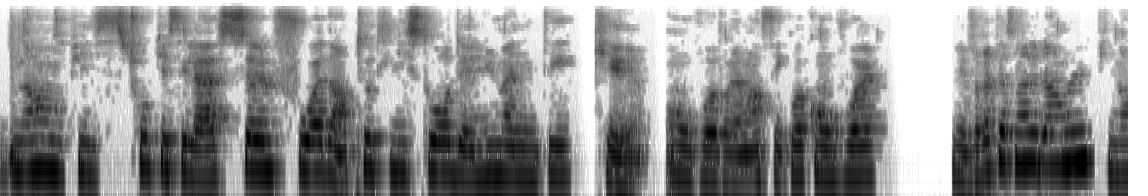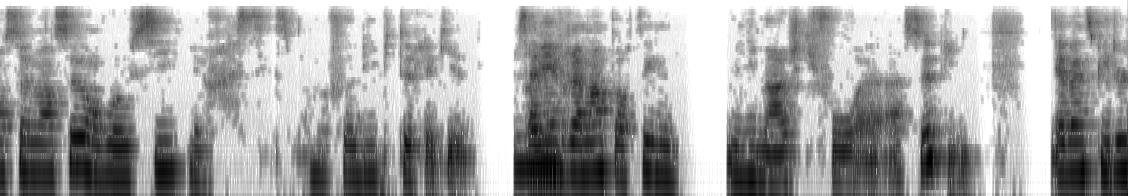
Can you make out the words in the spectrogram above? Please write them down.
Non, puis je trouve que c'est la seule fois dans toute l'histoire de l'humanité que on voit vraiment c'est quoi qu'on voit le vrai personnage de Dahmer, puis non seulement ça, on voit aussi le racisme, l'homophobie, puis tout le kit. Ça vient vraiment porter une- l'image qu'il faut à, à ça, puis Evans Peters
